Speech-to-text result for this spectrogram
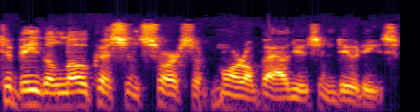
to be the locus and source of moral values and duties.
